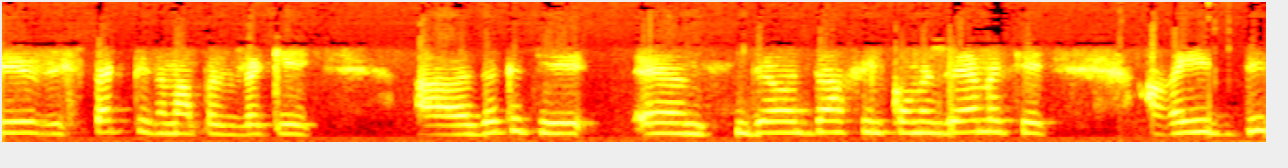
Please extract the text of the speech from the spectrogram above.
ډیر ریسپیکټ زما په زړه کې ځکه چې دا داخل کوم ځای مې چې هغه د دې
